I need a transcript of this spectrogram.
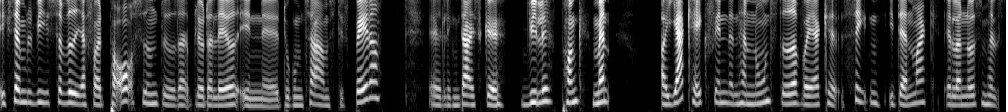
Eksempelvis så ved jeg, for et par år siden blev der, blev der lavet en øh, dokumentar om Steve Bader, øh, legendariske vilde punk-mand, og jeg kan ikke finde den her nogen steder, hvor jeg kan se den i Danmark eller noget som helst.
